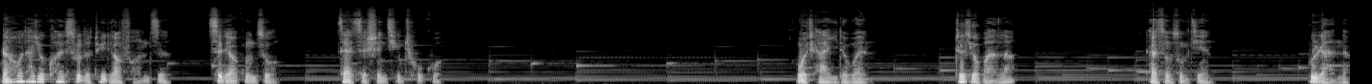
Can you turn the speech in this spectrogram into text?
然后他就快速的退掉房子，辞掉工作，再次申请出国。我诧异的问：“这就完了？”他耸耸肩：“不然呢？”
